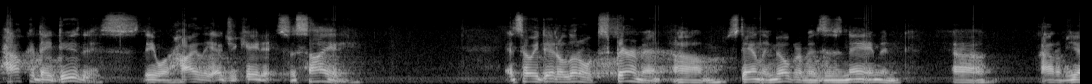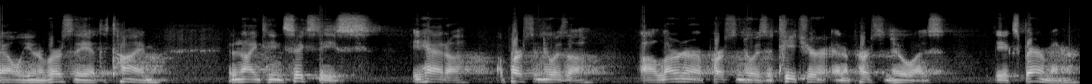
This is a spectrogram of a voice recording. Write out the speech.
how could they do this? They were highly educated society. And so he did a little experiment. Um, Stanley Milgram is his name, and uh, out of Yale University at the time. In the 1960s, he had a, a person who was a, a learner, a person who was a teacher, and a person who was the experimenter.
